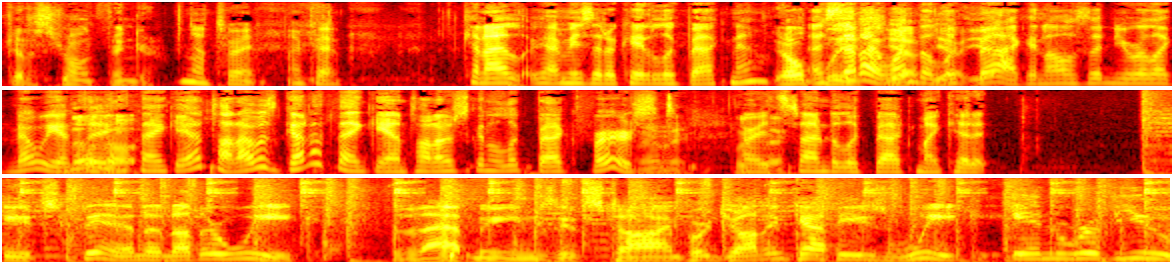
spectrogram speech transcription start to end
got a strong finger. That's right. Okay. Can I? I mean, is it okay to look back now? Oh, I please. said I Yeah, wanted to yeah, look yeah. back, and all of a sudden you were like, "No, we have No, to no. thank Anton." I was going to thank Anton. I was going to look back first. All right, look it's time to look back. Mike, hit it. It's been another week. That means it's time for John and Kathy's Week in Review.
